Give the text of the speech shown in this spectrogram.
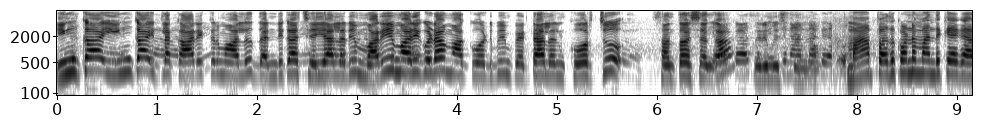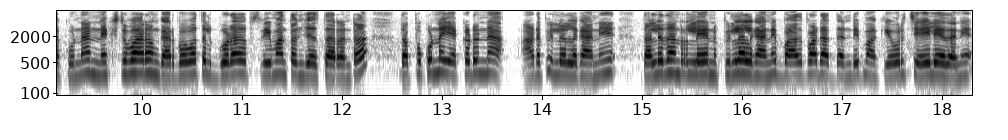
ఇంకా ఇంకా ఇట్లా కార్యక్రమాలు దండిగా చేయాలని మరీ మరీ కూడా మాకు ఒడిబియ్యం పెట్టాలని కోర్చు సంతోషంగా నిర్మిస్తున్నాం. మా పదకొండు మందికే కాకుండా నెక్స్ట్ వారం గర్భవతులకు కూడా శ్రీమంతం చేస్తారంట. తప్పకుండా ఎక్కడున్న ఆడపిల్లలు కానీ తల్లిదండ్రులు లేని పిల్లలు కానీ బాధపడద్దండి మాకు ఎవరు చేయలేదని.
